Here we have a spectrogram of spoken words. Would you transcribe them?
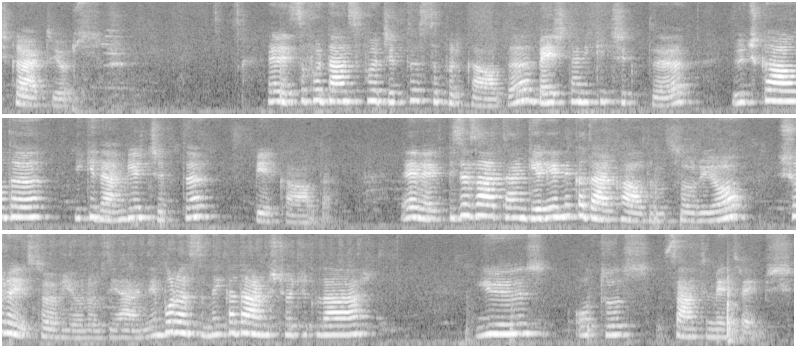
Çıkartıyoruz. Evet sıfırdan sıfır çıktı sıfır kaldı. 5'ten 2 çıktı. 3 kaldı. 2'den 1 çıktı. 1 kaldı. Evet bize zaten geriye ne kadar kaldığını soruyor. Şurayı soruyoruz yani. Burası ne kadarmış çocuklar? 130 santimetreymiş.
